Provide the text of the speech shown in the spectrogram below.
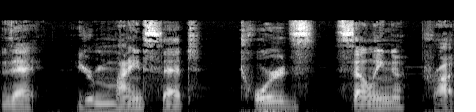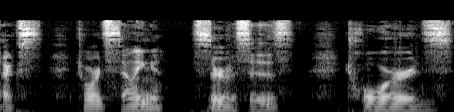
that your mindset towards selling products, towards selling services, towards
